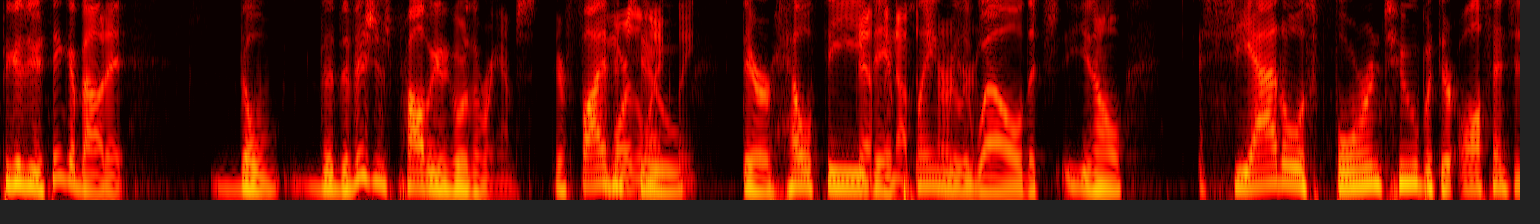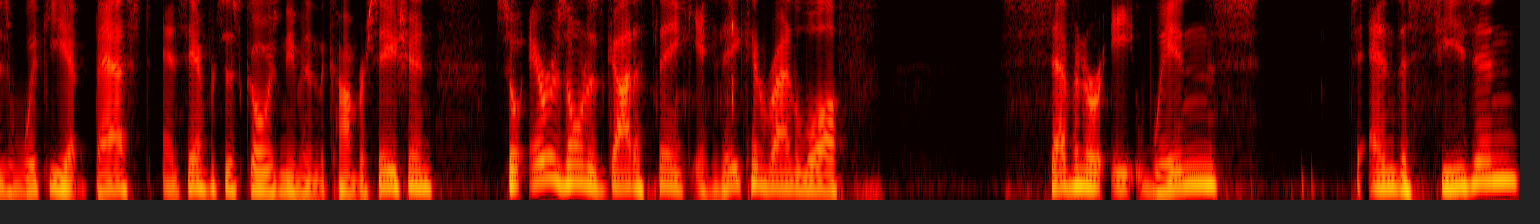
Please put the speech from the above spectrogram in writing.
Because if you think about it, the the division's probably going to go to the Rams. They're five More and two. likely. They're healthy. Definitely They're not the playing really well. That you know, Seattle is four and two, but their offense is wiki at best, and San Francisco isn't even in the conversation. So Arizona's got to think if they can rattle off seven or eight wins to end the season,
